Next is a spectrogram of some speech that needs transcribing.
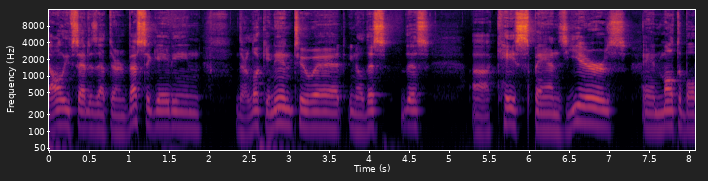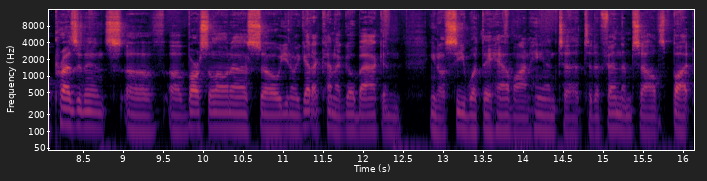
all he said is that they're investigating they're looking into it. You know, this this uh, case spans years and multiple presidents of, of Barcelona. So you know, you got to kind of go back and you know see what they have on hand to to defend themselves. But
